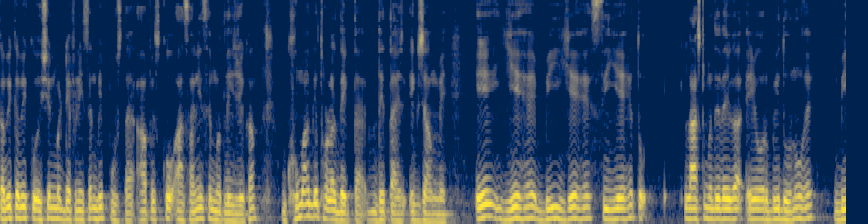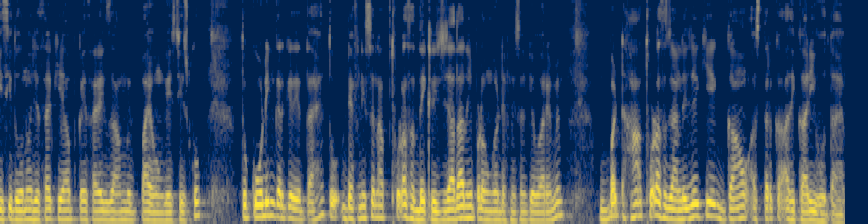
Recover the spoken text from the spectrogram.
कभी कभी क्वेश्चन में डेफिनेशन भी पूछता है। आप इसको आसानी से मत लीजिएगा। घुमा के थोड़ा देखता है, देता है एग्ज़ाम में। ए, ये है, बी, ये है, सी, ये है तो लास्ट में दे देगा ए और बी दोनों है। बी सी दोनों जैसा कि आप कई सारे एग्ज़ाम में पाए होंगे इस चीज़ को। तो कोडिंग करके देता है तो डेफिनेशन आप थोड़ा सा देख लीजिए, ज़्यादा नहीं पढ़ाऊँगा डेफिनेशन के बारे में बट हाँ थोड़ा सा जान लीजिए कि एक गाँव स्तर का अधिकारी होता है।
